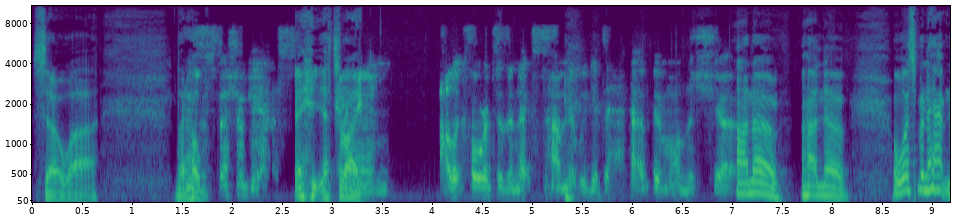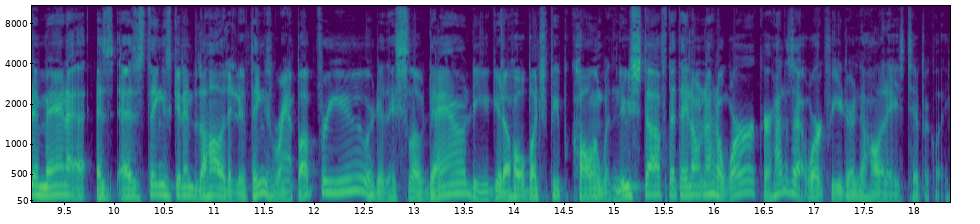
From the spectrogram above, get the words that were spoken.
So, uh, but he's hope a special guest. that's right. And I look forward to the next time that we get to have him on the show. I know, I know. Well, what's been happening, man? As as things get into the holiday, do things ramp up for you, or do they slow down? Do you get a whole bunch of people calling with new stuff that they don't know how to work, or how does that work for you during the holidays typically?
